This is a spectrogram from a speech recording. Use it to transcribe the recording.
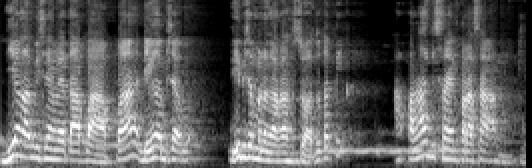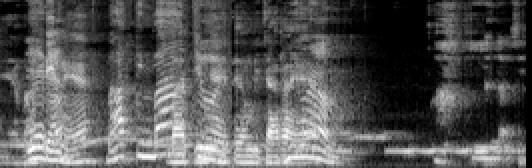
dia nggak bisa ngeliat apa-apa dia nggak bisa dia bisa mendengarkan sesuatu tapi apalagi selain perasaan Iya, batin ya. batin banget Batinnya cuy. itu yang bicara ya. Lu. Wah, gila sih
